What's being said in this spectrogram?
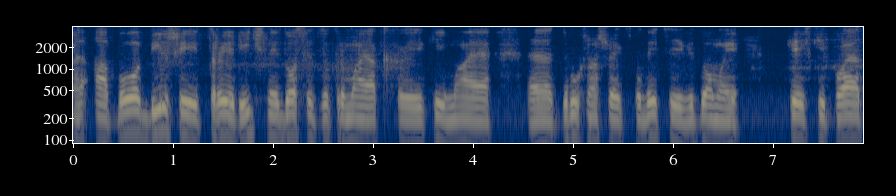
е, або більший трирічний досвід, зокрема, як який має друг нашої експедиції, відомий київський поет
